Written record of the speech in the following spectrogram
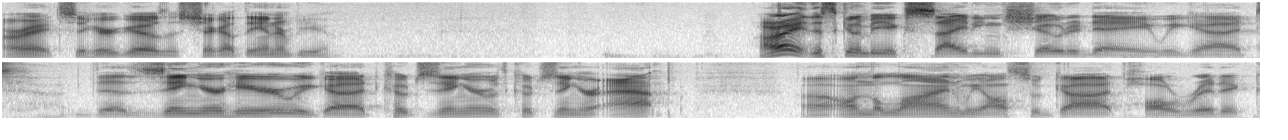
all right, so here goes. Let's check out the interview. All right, this is going to be an exciting show today. We got the Zinger here. We got Coach Zinger with Coach Zinger app uh, on the line. We also got Paul Reddick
